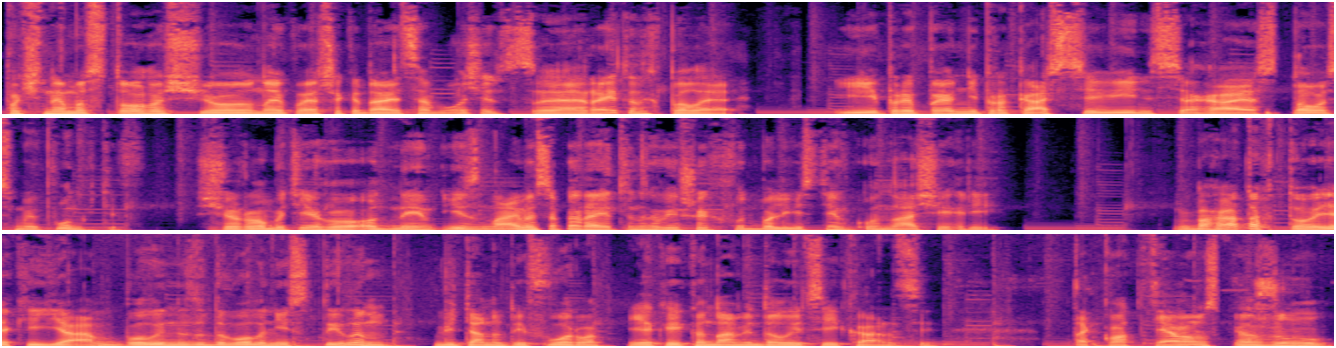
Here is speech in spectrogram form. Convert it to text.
Почнемо з того, що найперше кидається в очі це рейтинг Пеле, і при певній прокачці він сягає 108 пунктів, що робить його одним із найвисокорейтинговіших футболістів у нашій грі. Багато хто, як і я, були незадоволені стилем відтянутий форвард, який Konami дали цій картці. Так от я вам скажу,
